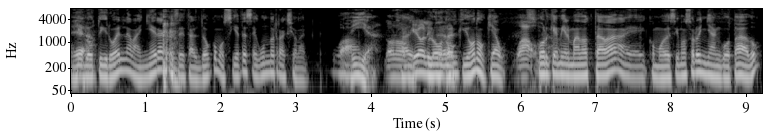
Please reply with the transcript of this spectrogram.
Yeah. y lo tiró en la bañera que se tardó como siete segundos en reaccionar. Wow. Día. Lo noqueó, Lo noqueó, noqueado. Wow. Porque mi hermano estaba, eh, como decimos nosotros, ñangotado,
